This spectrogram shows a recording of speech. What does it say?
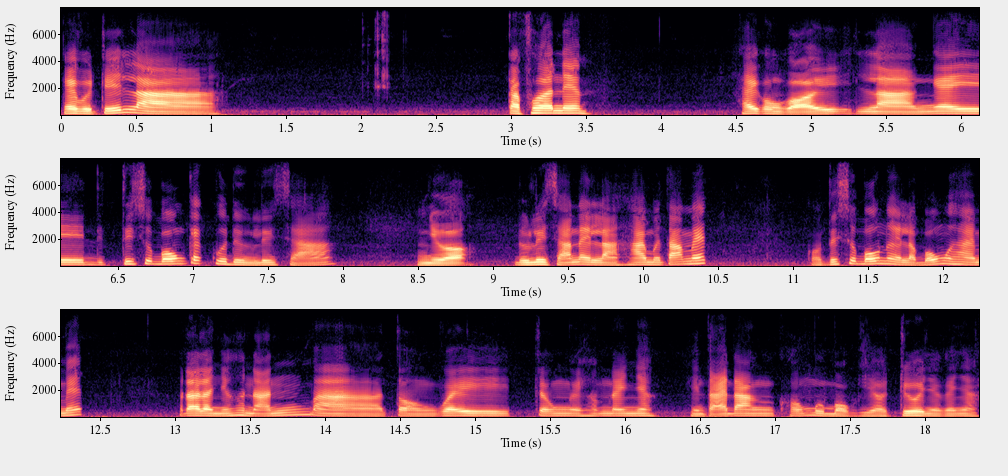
Ngay vị trí là cà phê anh em. Hay còn gọi là ngay tuyến số 4 các với đường liên xã nhựa. Đường liên xã này là 28 m còn tuyến số 4 này là 42 m đây là những hình ảnh mà toàn quay trong ngày hôm nay nha. Hiện tại đang khoảng 11 giờ trưa nha cả nhà.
